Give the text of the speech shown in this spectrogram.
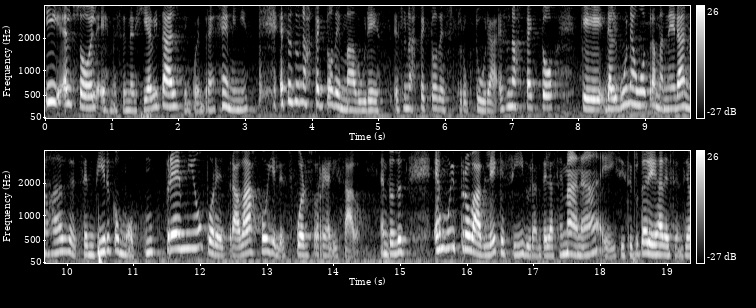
Y el Sol es nuestra energía vital, se encuentra en Géminis. Este es un aspecto de madurez, es un aspecto de estructura, es un aspecto que de alguna u otra manera nos hace sentir como un premio por el trabajo y el esfuerzo realizado. Entonces, es muy probable que si durante la semana eh, hiciste tu tarea de esencia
